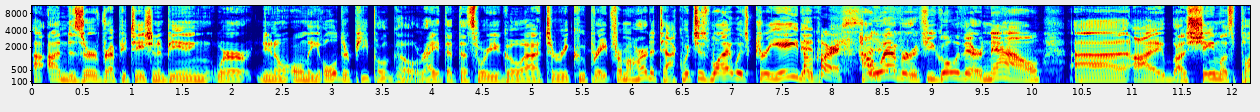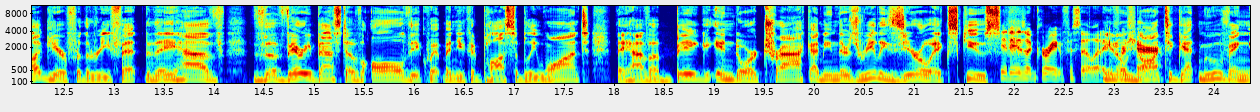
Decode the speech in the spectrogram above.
uh, undeserved reputation of being where, you know, only older people go, right? That that's where you go uh, to recuperate from a heart attack, which is why it was created. Of course. However, if you go there now, uh, I a shameless plug here for the Refit. They have the very best of all the equipment you could possibly want. They have a big indoor track. I mean, there's really zero excuse It is a great facility. you know, sure. not to get moving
